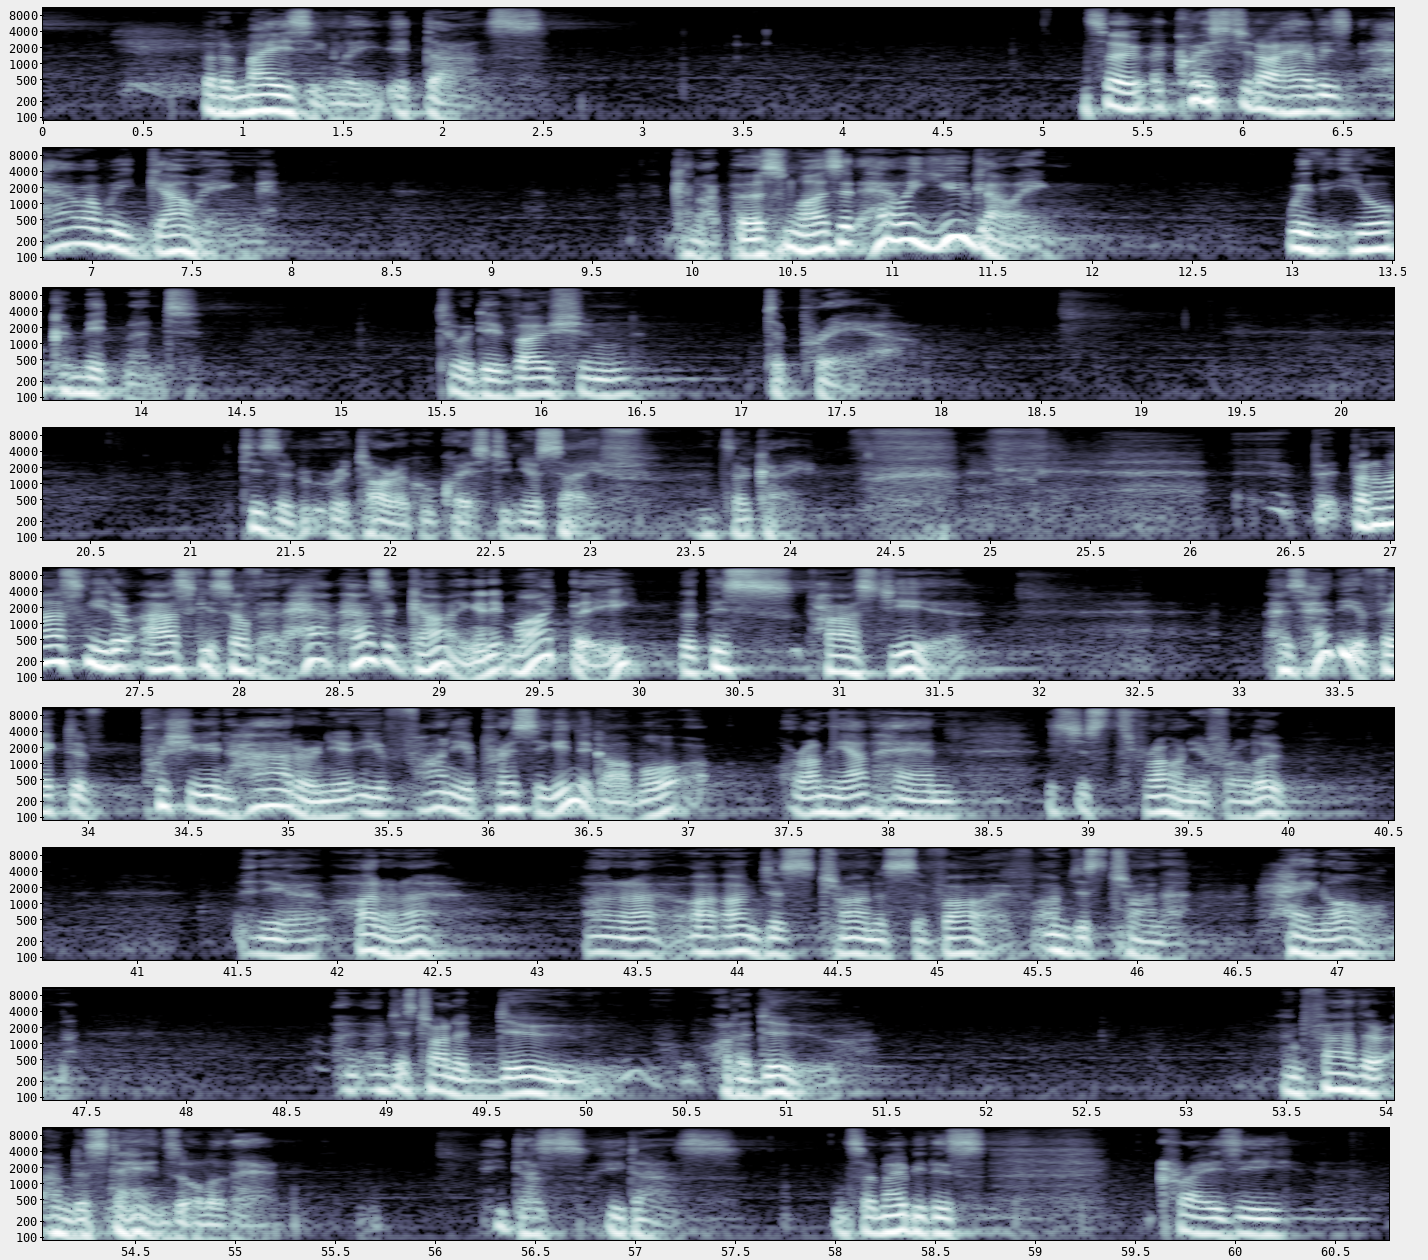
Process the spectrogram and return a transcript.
but amazingly, it does. So, a question I have is how are we going? Can I personalise it? How are you going with your commitment to a devotion to prayer? It is a rhetorical question, you're safe. It's okay. But, but I'm asking you to ask yourself that. How, how's it going? And it might be that this past year has had the effect of pushing in harder and you, you find you're pressing into God more. Or on the other hand, it's just throwing you for a loop. And you go, I don't know. I don't know. I, I'm just trying to survive. I'm just trying to hang on. I'm just trying to do what I do. And Father understands all of that. He does, he does. And so maybe this crazy,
